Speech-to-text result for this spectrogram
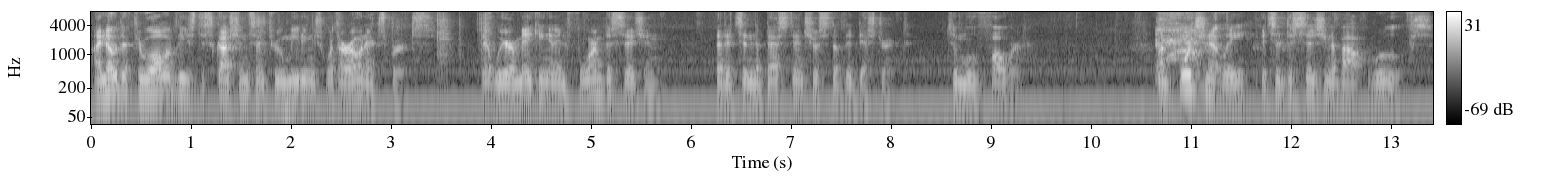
I know that through all of these discussions and through meetings with our own experts, that we are making an informed decision that it's in the best interest of the district to move forward. Unfortunately, it's a decision about roofs.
